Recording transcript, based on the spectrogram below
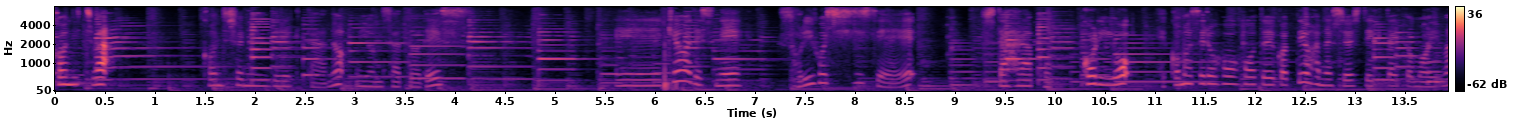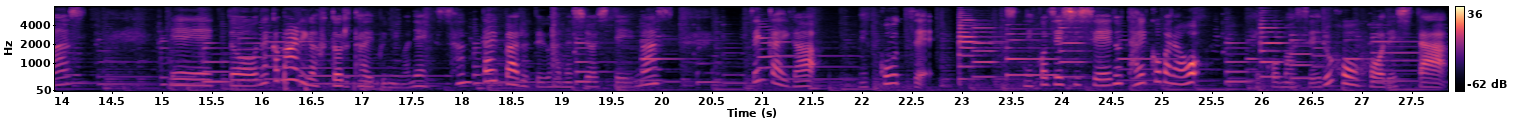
こんにちは。コンディショニングディレクターの三尾美里です、えー、今日はですね反り腰姿勢下腹ぽっこりをへこませる方法ということでお話をしていきたいと思います。えー、っとお腹周りが太るタイプにはね3タイプあるという話をしています。前回が猫背猫背姿勢の太鼓腹をへこませる方法でした。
